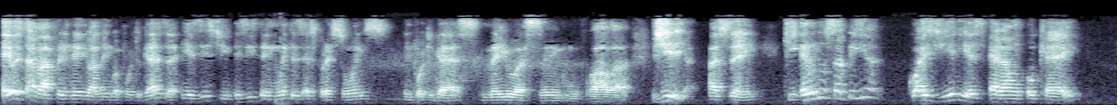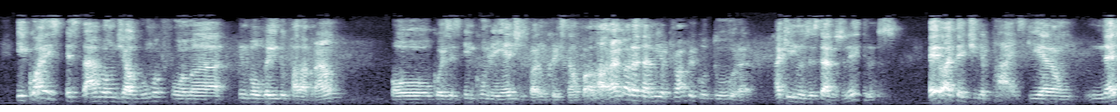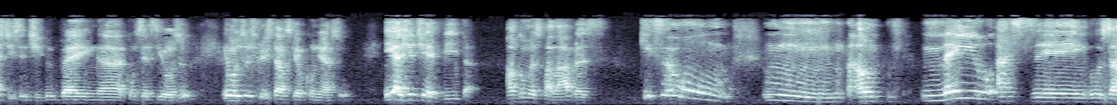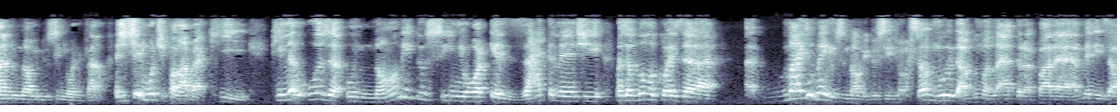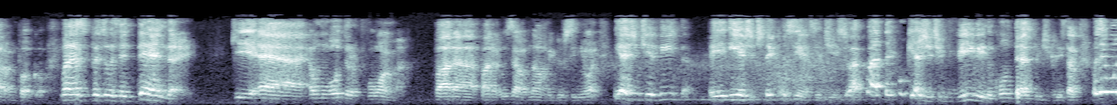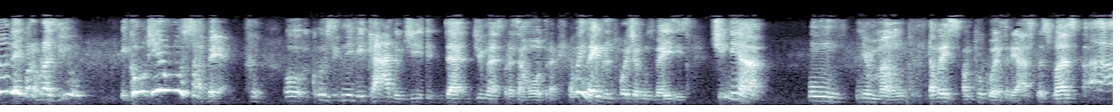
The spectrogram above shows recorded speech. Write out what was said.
Eu estava aprendendo a língua portuguesa e existe, existem muitas expressões em português, meio assim, como fala, gíria, assim, que eu não sabia quais gírias eram ok e quais estavam de alguma forma envolvendo palavrão ou coisas inconvenientes para um cristão falar. Agora, na minha própria cultura, aqui nos Estados Unidos, eu até tinha pais que eram, neste sentido, bem uh, consciencioso, e outros cristãos que eu conheço e a gente evita algumas palavras que são meio assim, usando o nome do Senhor então. A gente tem um monte de palavra aqui que não usa o nome do Senhor exatamente, mas alguma coisa ah, mais ou menos o nome do Senhor, só muda alguma letra para amenizar um pouco. Mas as pessoas entendem que é uma outra forma para, para usar o nome do Senhor. E a gente evita. E, e, a gente tem consciência disso. Até porque a gente vive no contexto de cristão. Mas eu andei para o Brasil. E como que eu vou saber o, o significado de, de, de uma expressão ou outra? Eu me lembro, depois de alguns meses, tinha um irmão, talvez um pouco entre aspas, mas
